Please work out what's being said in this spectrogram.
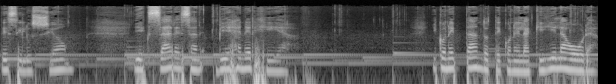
desilusión y exhala esa vieja energía. Y conectándote con el aquí y el ahora,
